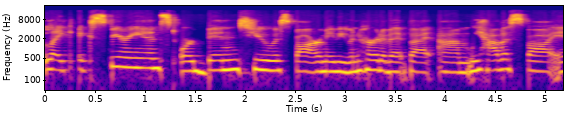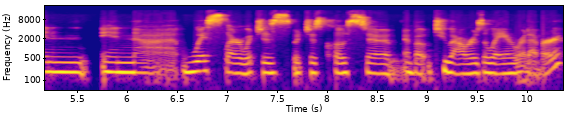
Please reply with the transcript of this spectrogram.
like experienced or been to a spa or maybe even heard of it, but um, we have a spa in in uh, Whistler, which is which is close to about two hours away or whatever,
